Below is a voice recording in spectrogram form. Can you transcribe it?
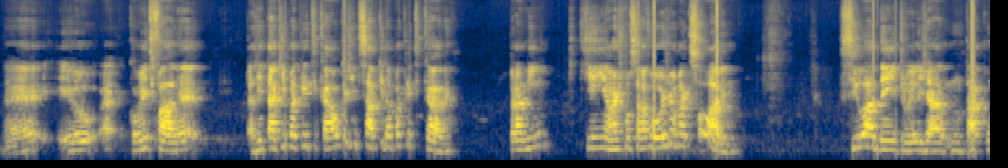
Né? Eu, é, como a gente fala, né? a gente tá aqui para criticar o que a gente sabe que dá para criticar. Né? Para mim, quem é responsável hoje é o Mike Solari. Né? Se lá dentro ele já não tá com,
